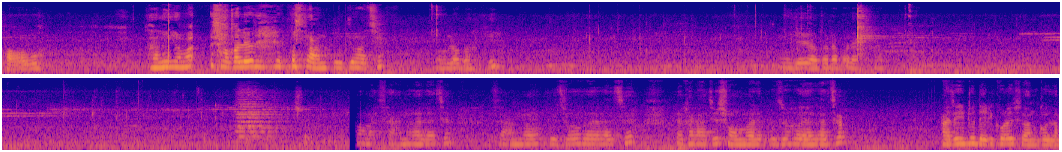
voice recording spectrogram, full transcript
খাওয়াবো। তাহলেই আমার সকালের একটু স্নান পুজো আছে, ওগুলো বাকি। নিজে যতটা পারে আমার স্নান হয়ে গেছে, স্নান হয়ে পুজো হয়ে গেছে। এখানে আজকে সোমবারে পুজো হয়ে গেছে। আজ একটু দেরি করে স্নান করলাম।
